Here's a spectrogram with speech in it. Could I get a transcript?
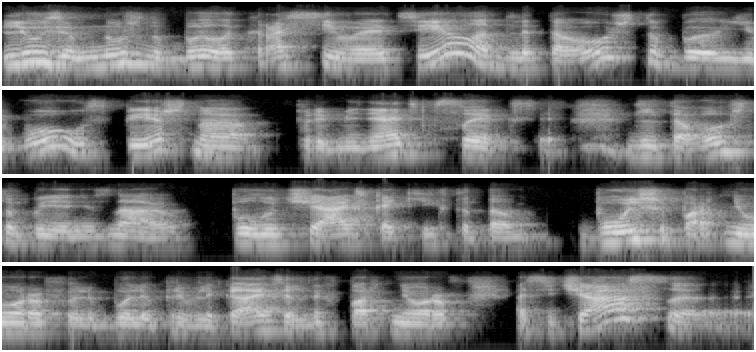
людям нужно было красивое тело для того, чтобы его успешно применять в сексе, для того, чтобы, я не знаю, получать каких-то там больше партнеров или более привлекательных партнеров. А сейчас э,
